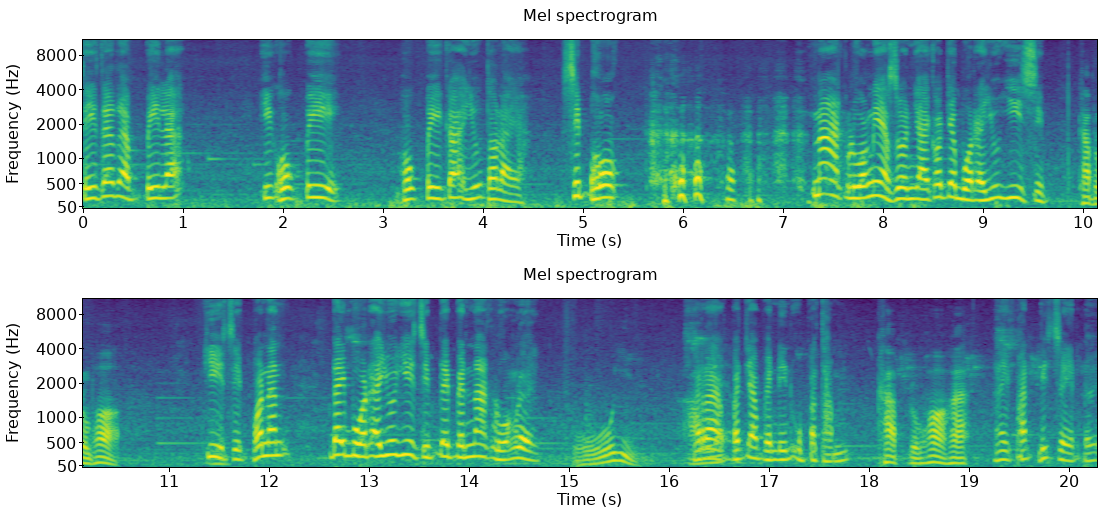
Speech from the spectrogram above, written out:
ตีตั้งแต่ปีละ อีกหกปีหกปีก็อายุเท่าไหร่อะสิบหกนาคหลวงเนี่ยส่วนใหญ่เขาจะบวชอายุยี่สิบครับหลวงพ่อยี่สิบเพราะนั้นได้บวชอายุยี่สิบได้เป็นนาคหลวงเลยโอ้ยพระราชพระเจ้าแผ่นดินอุปถัมภ์ครับหลวงพ่อฮะให้พัดพิเศษเลย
